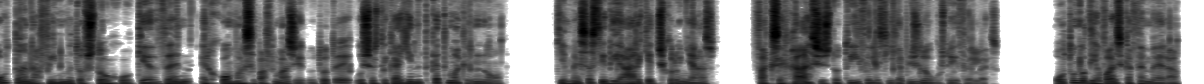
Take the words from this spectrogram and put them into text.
Όταν αφήνουμε το στόχο και δεν ερχόμαστε σε επαφή μαζί του, τότε ουσιαστικά γίνεται κάτι μακρινό και μέσα στη διάρκεια της χρονιάς θα ξεχάσεις το τι ήθελες και για ποιους λόγους το ήθελες. Όταν το διαβάζεις κάθε μέρα,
